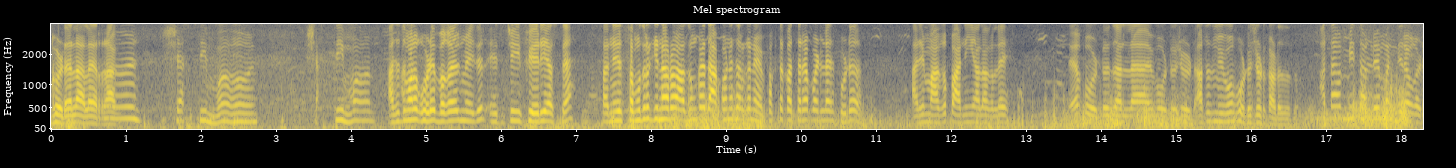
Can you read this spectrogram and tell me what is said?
घोड्याला आलाय राग. शक्तिमान शक्तिमान. असं तुम्हाला घोडे बघायला मिळतील. ह्यांची फेरी असत्या आणि समुद्र किनाऱ्यावर अजून काय दाखवण्यासारखं नाही. फक्त कचरा पडलाय पुढं. आणि मागं पाणी या लागलंय. हे फोटो चाललाय फोटोशूट असंच मी पण फोटोशूट काढत होतो. आता मी चाललोय मंदिराकडे.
